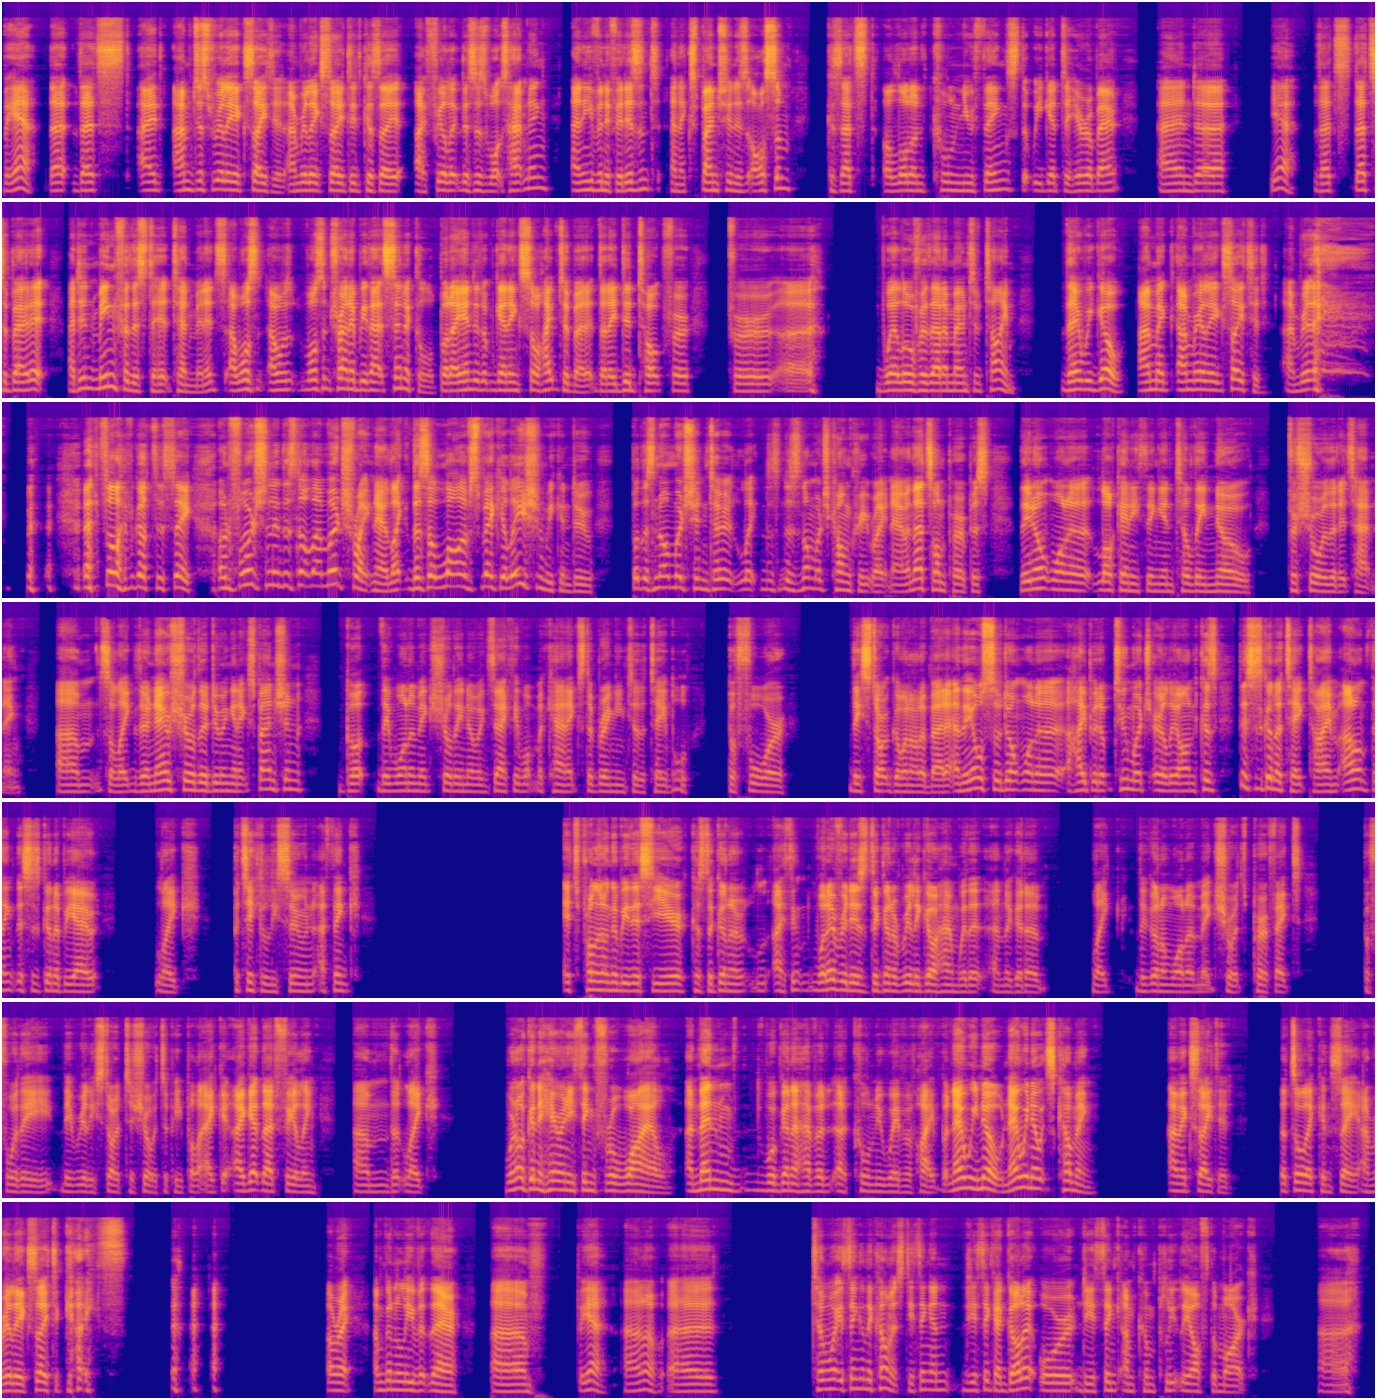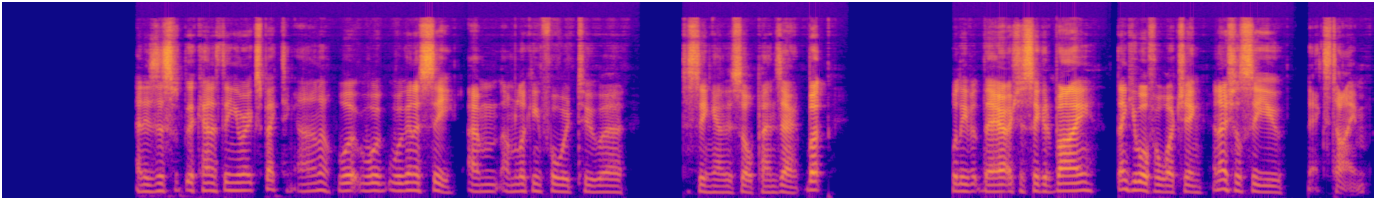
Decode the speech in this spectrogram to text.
But yeah, that that's I I'm just really excited. I'm really excited because I I feel like this is what's happening. And even if it isn't, an expansion is awesome because that's a lot of cool new things that we get to hear about. And uh, yeah, that's that's about it. I didn't mean for this to hit 10 minutes. I wasn't I was wasn't trying to be that cynical, but I ended up getting so hyped about it that I did talk for for uh well over that amount of time. There we go. I'm I'm really excited. I'm really That's all I've got to say. Unfortunately, there's not that much right now. Like there's a lot of speculation we can do, but there's not much into like there's, there's not much concrete right now, and that's on purpose. They don't want to lock anything until they know for sure that it's happening. Um, so like they're now sure they're doing an expansion, but they want to make sure they know exactly what mechanics they're bringing to the table before they start going on about it. And they also don't want to hype it up too much early on because this is going to take time. I don't think this is going to be out like particularly soon. I think it's probably not going to be this year because they're going to I think whatever it is they're going to really go ham with it and they're going to like they're going to want to make sure it's perfect before they they really start to show it to people. I get I get that feeling um that like we're not going to hear anything for a while and then we're going to have a, a cool new wave of hype. But now we know. Now we know it's coming. I'm excited. That's all I can say. I'm really excited, guys. all right, I'm going to leave it there. Um but yeah, I don't know. Uh tell me what you think in the comments. Do you think I do you think I got it or do you think I'm completely off the mark? Uh and is this the kind of thing you were expecting? I don't know. We're we're, we're gonna see. I'm I'm looking forward to uh to seeing how this all pans out. But we'll leave it there. I shall say goodbye. Thank you all for watching, and I shall see you next time.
